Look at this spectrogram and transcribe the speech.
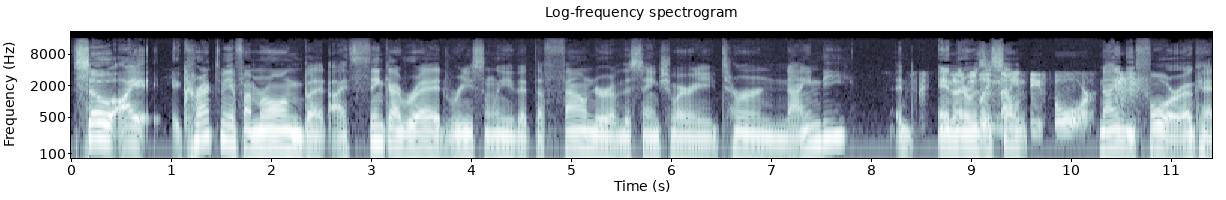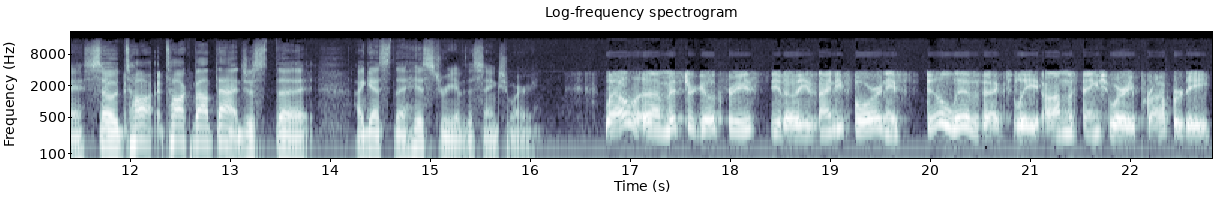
so I correct me if I'm wrong, but I think I read recently that the founder of the sanctuary turned 90, and, and there was a cel- 94. 94. Okay, so talk talk about that. Just the, I guess the history of the sanctuary. Well, uh, Mr. Gilcrease, you know, he's 94 and he still lives actually on the sanctuary property.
